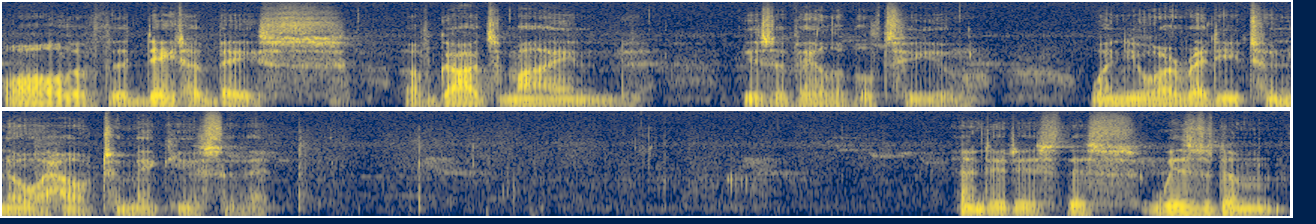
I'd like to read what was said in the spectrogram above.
all of the database of God's mind is available to you when you are ready to know how to make use of it. And it is this wisdom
